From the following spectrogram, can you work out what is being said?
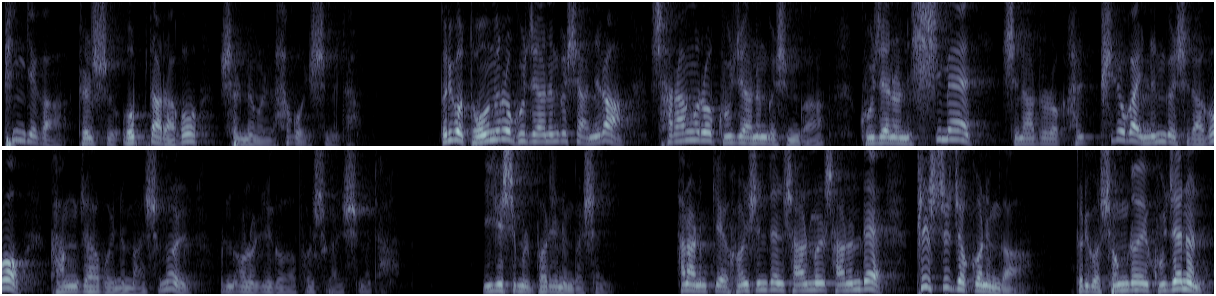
핑계가 될 수 없다라고 설명을 하고 있습니다. 그리고 돈으로 구제하는 것이 아니라 사랑으로 구제하는 것임과 구제는 힘에 지나도록 할 필요가 있는 것이라고 강조하고 있는 말씀을 오늘 읽어 볼 수가 있습니다. 이기심을 버리는 것은 하나님께 헌신된 삶을 사는데 필수 조건임과 그리고 성도의 구제는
